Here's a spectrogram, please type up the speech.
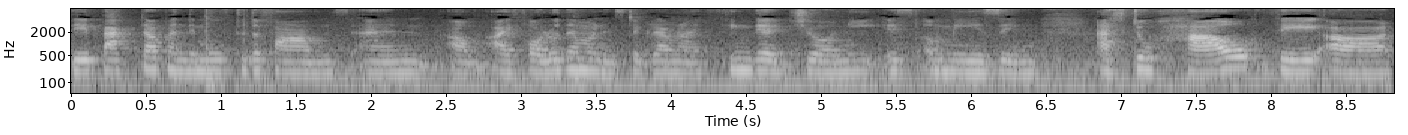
they packed up and they moved to the farms. And um, I follow them on Instagram, and I think their journey is amazing as to how they are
